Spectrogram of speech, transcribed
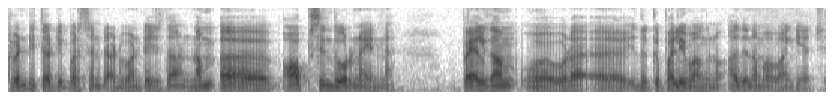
டுவெண்ட்டி தேர்ட்டி பர்சன்ட் அட்வான்டேஜ் தான். நம் ஆப் சிந்தூர்னால் என்ன? பயல்காம் ஓட இதுக்கு பழி வாங்கணும். அது நம்ம வாங்கியாச்சு.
